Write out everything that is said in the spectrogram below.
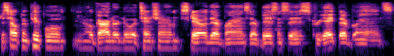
just helping people, you know, garner new attention, scale their brands, their businesses, create their brands,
